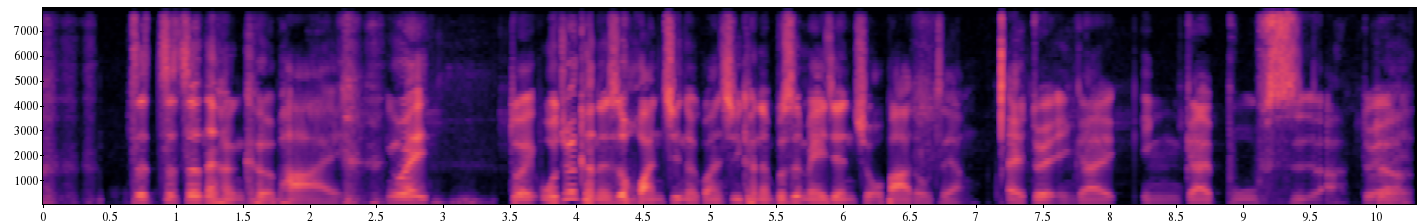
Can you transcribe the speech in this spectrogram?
这这真的很可怕哎、欸，因为对我觉得可能是环境的关系，可能不是每一间酒吧都这样。哎、欸，对，应该应该不是啊，对啊，对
